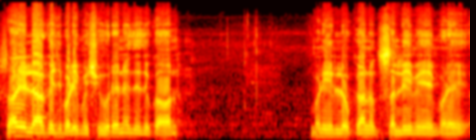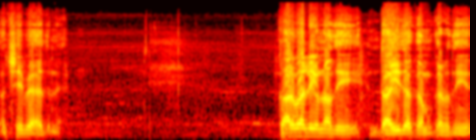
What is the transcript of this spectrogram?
ਸਾਰੇ ਇਲਾਕੇ 'ਚ ਬੜੀ ਮਸ਼ਹੂਰ ਹੈ ਇਹਨਾਂ ਦੀ ਦੁਕਾਨ। ਬੜੀ ਲੋਕਾਂ ਨੂੰ ਤਸੱਲੀ ਵੀ ਬੜੇ ਅੱਛੇ ਵੈਦ ਨੇ। ਘਰ ਵਾਲੀ ਉਹਨਾਂ ਦੀ ਦਾਈ ਦਾ ਕੰਮ ਕਰਦੀ ਹੈ।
